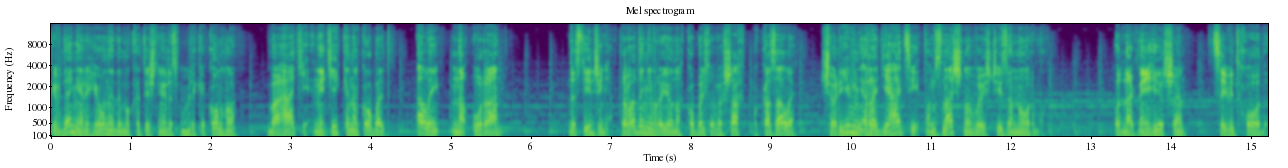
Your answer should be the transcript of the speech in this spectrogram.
Південні регіони Демократичної Республіки Конго багаті не тільки на кобальт, але й на уран. Дослідження, проведені в районах кобальтових шахт, показали, що рівень радіації там значно вищий за норму. Однак найгірше це відходи.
